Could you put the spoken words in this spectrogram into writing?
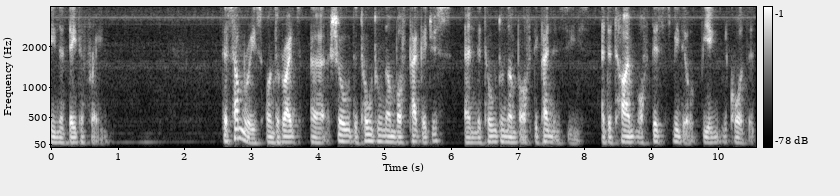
in a data frame. The summaries on the right uh, show the total number of packages and the total number of dependencies at the time of this video being recorded.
